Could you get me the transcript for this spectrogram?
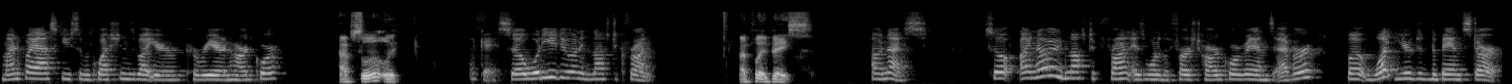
Mind if I ask you some questions about your career in hardcore? Absolutely. Okay, so what do you do in Agnostic Front? I play bass. Oh, nice. So I know Agnostic Front is one of the first hardcore bands ever, but what year did the band start?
